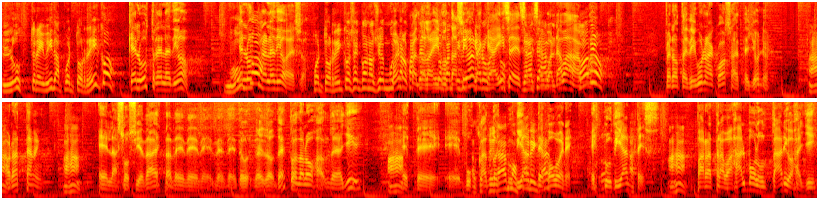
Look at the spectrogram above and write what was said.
lustre y vida a Puerto Rico. ¿Qué lustre le dio? Mucho. ¿Qué lustre le dio eso? Puerto Rico se conoció en muchas Bueno, partes cuando las inundaciones, que ahí esto, se- se- guardaba agua. Pero te digo una cosa, este Junior. Ajá. Ahora están Ajá. en la sociedad esta de, de, de, de, de, de- de- de estos de los de allí, Ajá. este, eh, buscando estudiantes jóvenes, estudiantes, para trabajar voluntarios allí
